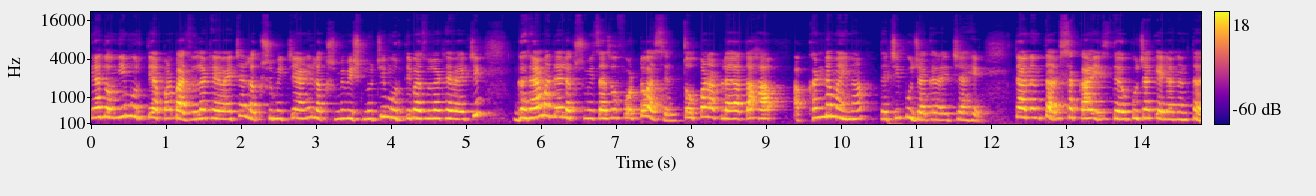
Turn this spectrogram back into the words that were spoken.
या दोन्ही मूर्ती आपण बाजूला ठेवायच्या. लक्ष्मीची आणि लक्ष्मी विष्णूची मूर्ती बाजूला ठेवायची. घरामध्ये लक्ष्मीचा जो फोटो असेल तो पण आपल्याला आता हा अखंड महिना त्याची पूजा करायची आहे. त्यानंतर सकाळीच देवपूजा केल्यानंतर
